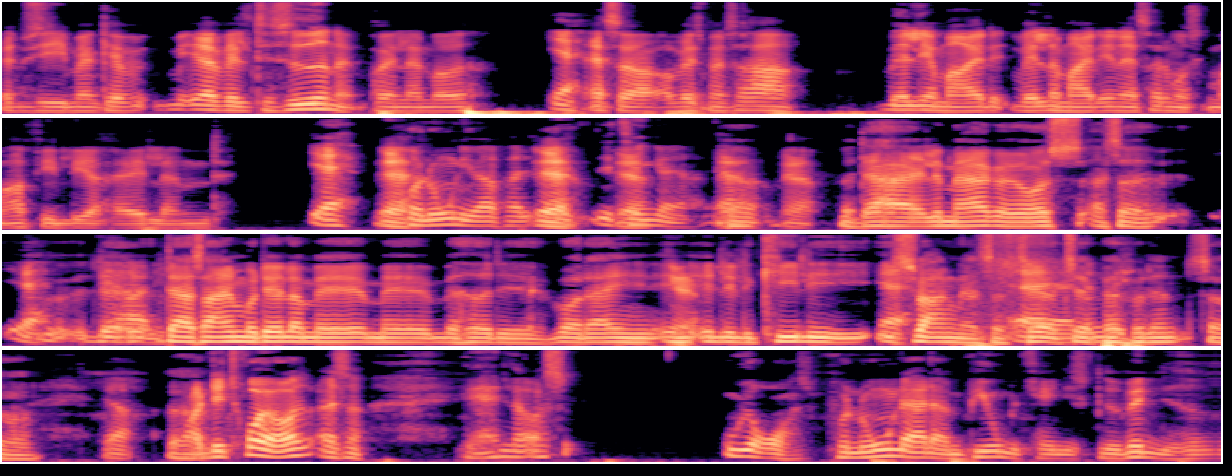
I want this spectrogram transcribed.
hvad man sige, man kan mere vælge til siderne på en eller anden måde. Ja. Altså, og hvis man så har, vælger meget, vælter meget ind, så er det måske meget fint lige at have et eller andet. Ja, Ja. på nogen i hvert fald. Ja, det, det ja. tænker jeg. Ja, Ja. Ja. Men der har alle mærker jo også, altså ja det har de. deres egne modeller med, med, hvad hedder det, hvor der er en, en, Ja. en lille kile i, ja. I svangen, altså til, Ja, til at passe på den. Så, Ja. Ja. Og det tror jeg også, altså, det handler også, udover, for nogen er der en biomekanisk nødvendighed,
